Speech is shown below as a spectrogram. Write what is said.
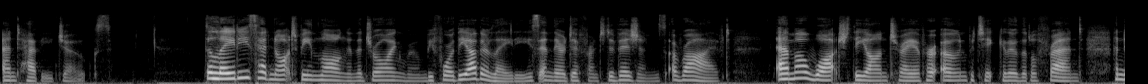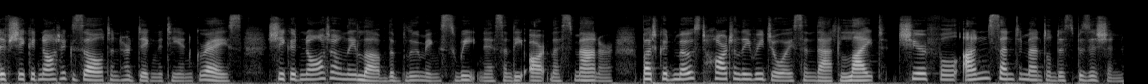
and heavy jokes. The ladies had not been long in the drawing room before the other ladies, in their different divisions, arrived. Emma watched the entrée of her own particular little friend, and if she could not exult in her dignity and grace, she could not only love the blooming sweetness and the artless manner, but could most heartily rejoice in that light, cheerful, unsentimental disposition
